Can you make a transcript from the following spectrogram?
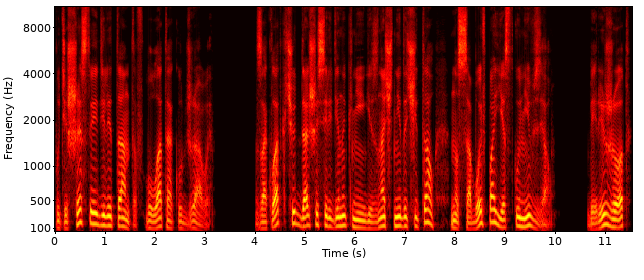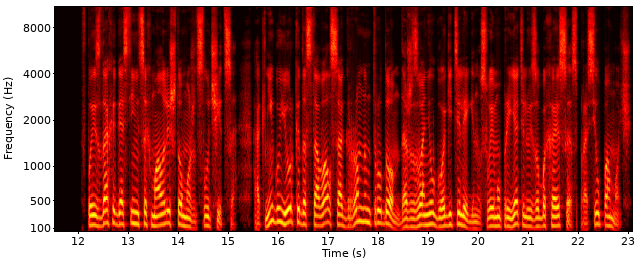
«Путешествие дилетантов» Булата Акуджавы. Закладка чуть дальше середины книги, значит, не дочитал, но с собой в поездку не взял. Бережет. В поездах и гостиницах мало ли что может случиться, а книгу Юрка доставал с огромным трудом, даже звонил Гоге Телегину, своему приятелю из ОБХСС, просил помочь.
